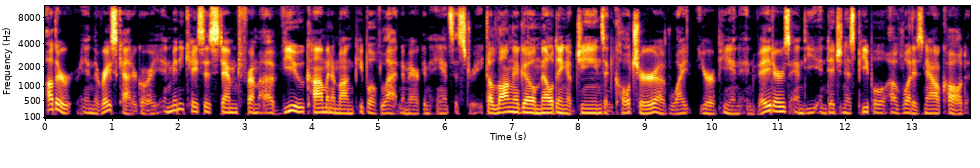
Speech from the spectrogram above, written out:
other in the race category in many cases stemmed from a view common among people of Latin American ancestry. The long ago melding of genes and culture of white European invaders and the indigenous people of what is now called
